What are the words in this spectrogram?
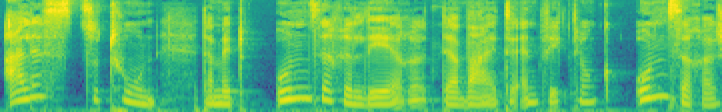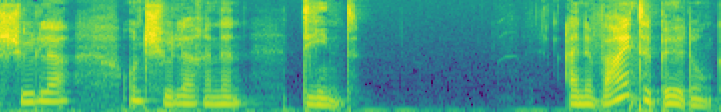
alles zu tun, damit unsere Lehre der Weiterentwicklung unserer Schüler und Schülerinnen dient. Eine Weiterbildung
